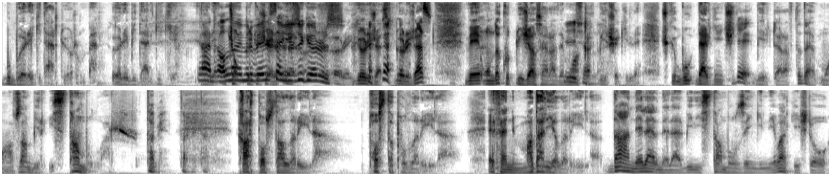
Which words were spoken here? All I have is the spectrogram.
bu böyle gider diyorum ben. Öyle bir dergi ki. Yani Allah çok ömür verirse şeyler- yüzü görürüz. Öyle, göreceğiz, göreceğiz. Ve onu da kutlayacağız herhalde muhakkak İnşallah. bir şekilde. Çünkü bu derginin içinde bir tarafta da muazzam bir İstanbul var Tabii, tabii, tabii. kartpostallarıyla, posta pullarıyla, efendim madalyalarıyla, daha neler neler bir İstanbul zenginliği var ki işte o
